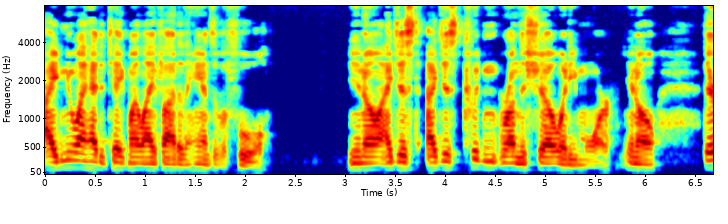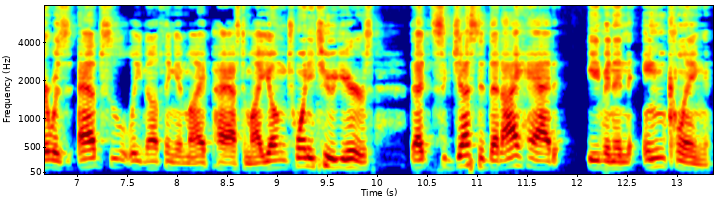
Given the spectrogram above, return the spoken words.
I knew I had to take my life out of the hands of a fool. You know, I just I just couldn't run the show anymore. You know, there was absolutely nothing in my past, my young 22 years, that suggested that I had even an inkling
